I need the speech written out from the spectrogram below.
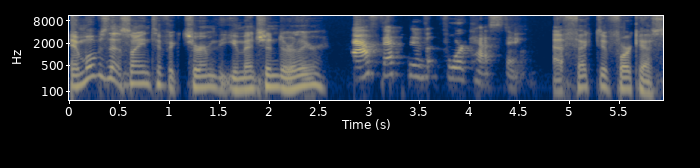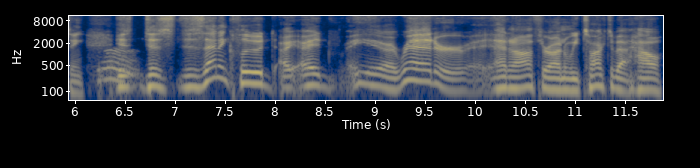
And what was that scientific term that you mentioned earlier? affective forecasting Affective forecasting. Is, Mm. does does that include? I, I read or had an author on. We talked about how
